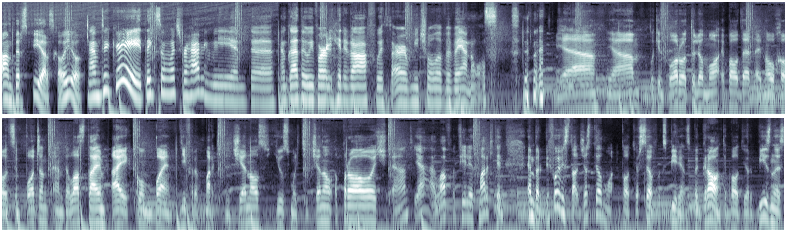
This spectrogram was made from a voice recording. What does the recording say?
Amber Spears. How are you? I'm doing great. Thanks so much for having me. And uh, I'm glad that we've already hit it off with our mutual love of animals. yeah, yeah. Looking forward to learn more about that. I know how it's important. And the last time I combined different marketing channels, use multi-channel approach, and yeah, I love affiliate marketing. Amber, before we start, just tell more about yourself, experience, background about your business,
